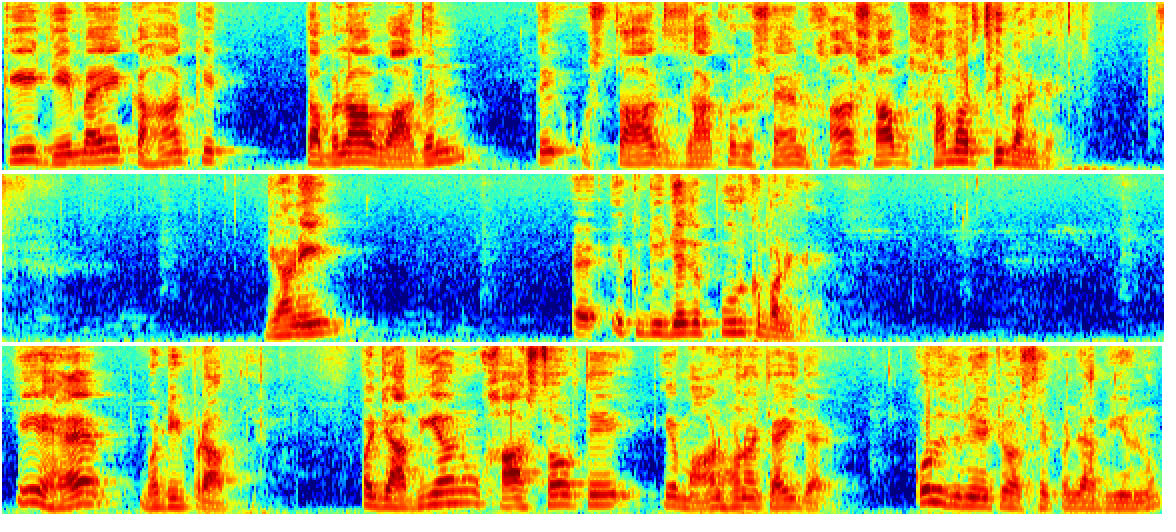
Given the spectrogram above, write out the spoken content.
ਕਿ ਜੇ ਮੈਂ ਇਹ ਕਹਾਂ ਕਿ ਤਬਲਾ ਵਾਦਨ ਤੇ ਉਸਤਾਦ ਜ਼ਾਕਰ ਹੁਸੈਨ ਖਾਨ ਸਾਹਿਬ ਸਮਰਥੀ ਬਣ ਗਏ। ਯਾਨੀ ਇੱਕ ਦੂਜੇ ਦੇ ਪੂਰਕ ਬਣ ਗਏ। ਇਹ ਹੈ ਵੱਡੀ ਪ੍ਰਾਪਤੀ। ਪੰਜਾਬੀਆਂ ਨੂੰ ਖਾਸ ਤੌਰ ਤੇ ਇਹ ਮਾਣ ਹੋਣਾ ਚਾਹੀਦਾ ਹੈ ਕੁੱਲ ਦੁਨੀਆ 'ਚ ਵਾਸਤੇ ਪੰਜਾਬੀਆਂ ਨੂੰ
